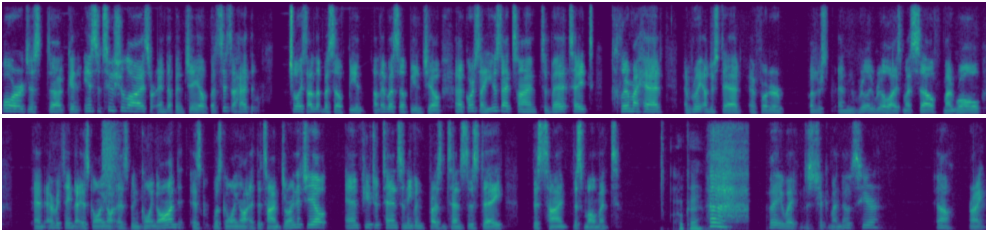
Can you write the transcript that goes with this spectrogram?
Or just uh, get institutionalized or end up in jail. But since i had the choice i let myself be in i let myself be in jail and of course i used that time to meditate clear my head and really understand and further under, and really realize myself my role and everything that is going on has been going on is was going on at the time during the jail and future tense and even present tense this day this time this moment Okay. but anyway, I'm just checking my notes here. Oh, right.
